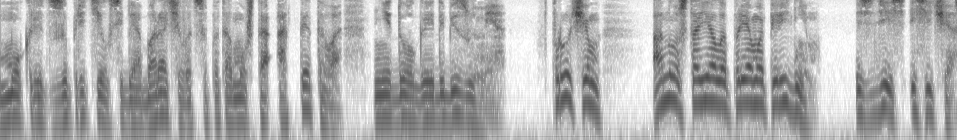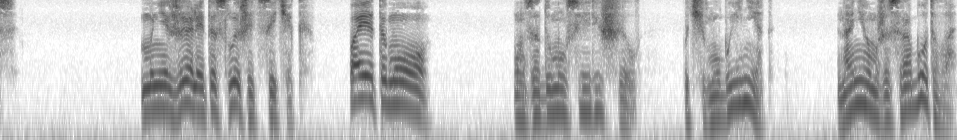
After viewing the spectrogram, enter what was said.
Мокриц запретил себе оборачиваться, потому что от этого недолго и до безумия. Впрочем, оно стояло прямо перед ним, здесь и сейчас. «Мне жаль это слышать, Сычек. Поэтому...» Он задумался и решил, почему бы и нет. На нем же сработало.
